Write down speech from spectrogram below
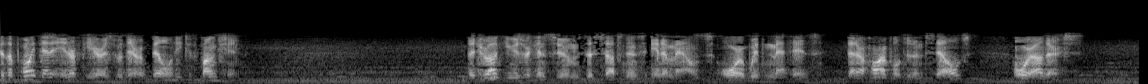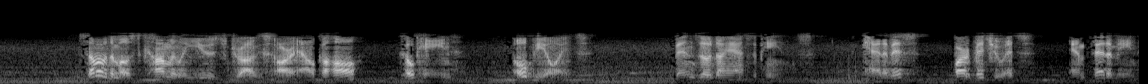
to the point that it interferes with their ability to function. The drug user consumes the substance in amounts or with methods that are harmful to themselves or others. Some of the most commonly used drugs are alcohol, cocaine, opioids, benzodiazepines, cannabis, barbiturates, amphetamine,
